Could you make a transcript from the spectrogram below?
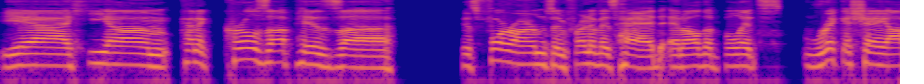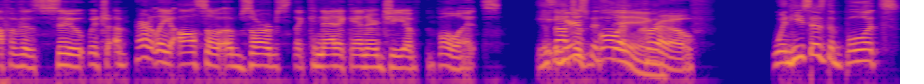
Yeah, he um kind of curls up his uh his forearms in front of his head, and all the bullets ricochet off of his suit, which apparently also absorbs the kinetic energy of the bullets. It's not Here's just thing. bulletproof. when he says the bullets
